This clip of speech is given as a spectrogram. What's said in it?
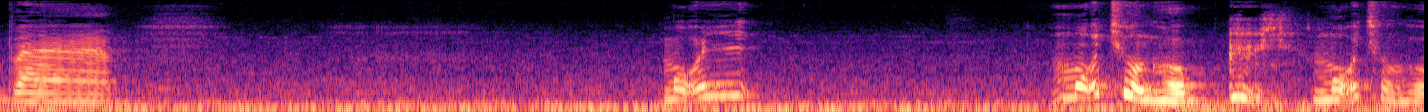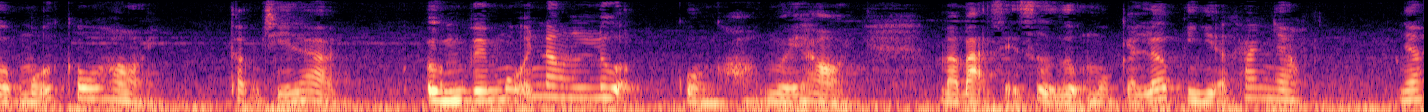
Và mỗi mỗi trường hợp mỗi trường hợp mỗi câu hỏi thậm chí là ứng với mỗi năng lượng của người hỏi mà bạn sẽ sử dụng một cái lớp ý nghĩa khác nhau nhá.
